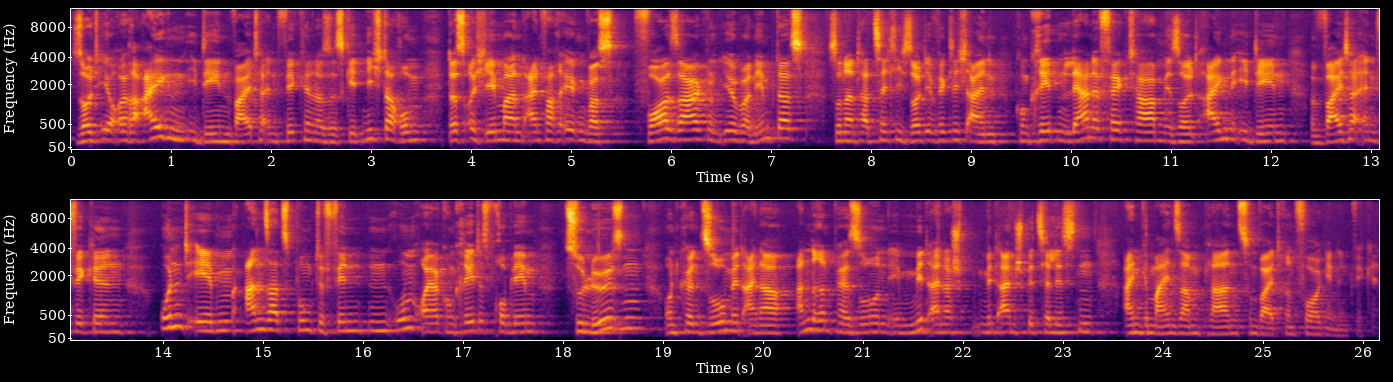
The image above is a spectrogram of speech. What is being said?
sollt ihr eure eigenen Ideen weiterentwickeln. Also es geht nicht darum, dass euch jemand einfach irgendwas vorsagt und ihr übernehmt das, sondern tatsächlich sollt ihr wirklich einen konkreten Lerneffekt haben. Ihr sollt eigene Ideen weiterentwickeln und eben Ansatzpunkte finden, um euer konkretes Problem zu lösen und könnt so mit einer anderen Person, eben mit, einer, mit einem Spezialisten, einen gemeinsamen Plan zum weiteren Vorgehen entwickeln.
